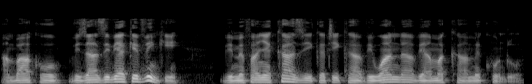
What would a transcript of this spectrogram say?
ambako vizazi vyake vingi vimefanya kazi katika viwanda vya makaa mekundu,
